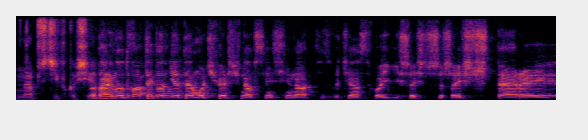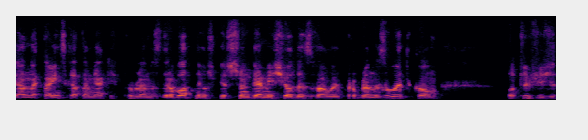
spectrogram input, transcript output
naprzeciwko siebie. No tak, no dwa tygodnie temu ćwierćfinał w Cincinnati, zwycięstwo Igi 6-3-6-4, Anna Kalińska tam jakieś problemy zdrowotne, już w pierwszym gemie się odezwały problemy z łydką. Oczywiście,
